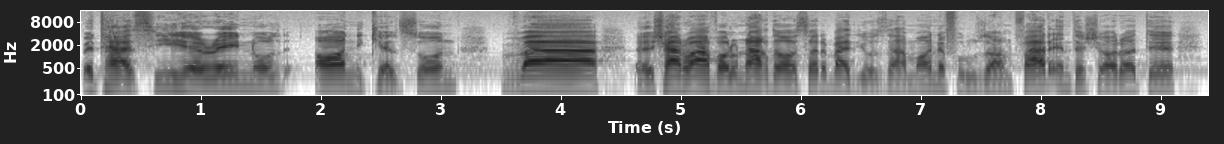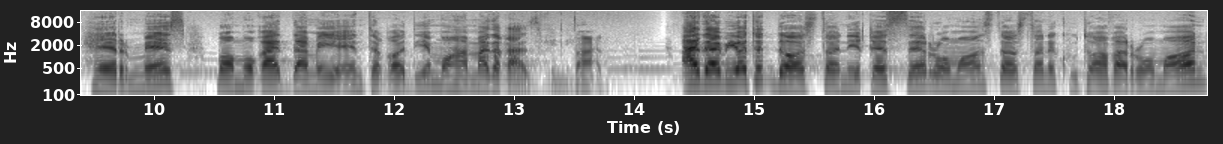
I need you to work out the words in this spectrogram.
به تصحیح رینولد آ نیکلسون و شرح و احوال و نقد آثار بدی و زمان فروزانفر انتشارات هرمس با مقدمه انتقادی محمد قزوینی. بله. ادبیات داستانی قصه رمانس داستان کوتاه و رمان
